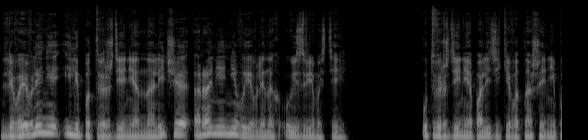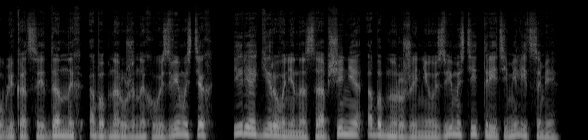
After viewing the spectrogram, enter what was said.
для выявления или подтверждения наличия ранее невыявленных уязвимостей. Утверждение политики в отношении публикации данных об обнаруженных уязвимостях и реагирование на сообщения об обнаружении уязвимостей третьими лицами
